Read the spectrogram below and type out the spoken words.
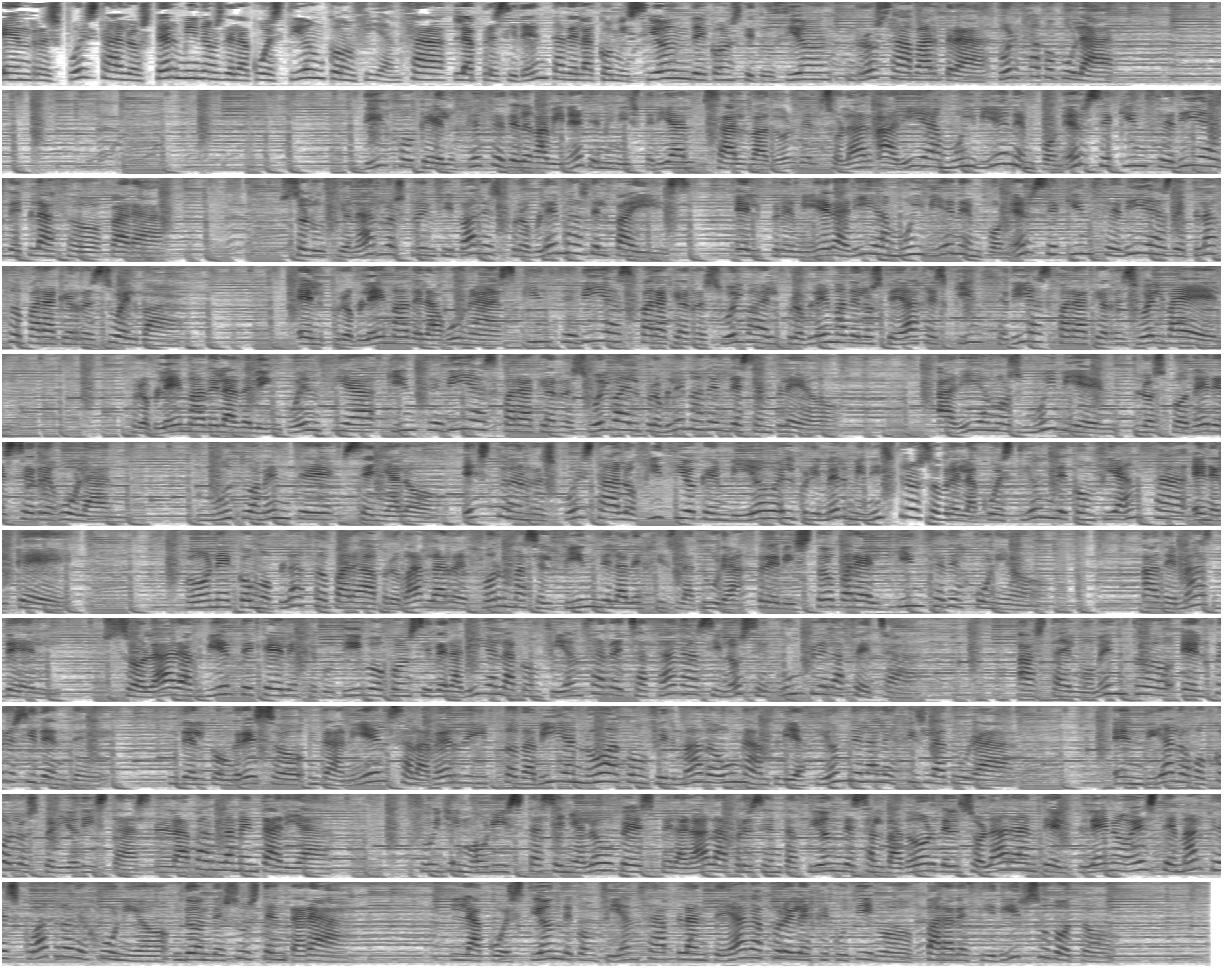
En respuesta a los términos de la cuestión confianza, la presidenta de la Comisión de Constitución, Rosa Bartra, Fuerza Popular, dijo que el jefe del gabinete ministerial, Salvador del Solar, haría muy bien en ponerse 15 días de plazo, para solucionar los principales problemas del país. El Premier haría muy bien en ponerse 15 días de plazo para que resuelva el problema de lagunas, 15 días para que resuelva el problema de los peajes, 15 días para que resuelva el problema de la delincuencia, 15 días para que resuelva el problema del desempleo. Haríamos muy bien, los poderes se regulan. Mutuamente, señaló. Esto en respuesta al oficio que envió el primer ministro sobre la cuestión de confianza, en el que pone como plazo para aprobar las reformas el fin de la legislatura, previsto para el 15 de junio. Además del Solar advierte que el Ejecutivo consideraría la confianza rechazada si no se cumple la fecha. Hasta el momento, el presidente del Congreso, Daniel Salaverry, todavía no ha confirmado una ampliación de la legislatura. En diálogo con los periodistas, la parlamentaria Fujimorista señaló que esperará la presentación de Salvador del Solar ante el Pleno este martes 4 de junio, donde sustentará la cuestión de confianza planteada por el Ejecutivo, para decidir su voto.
